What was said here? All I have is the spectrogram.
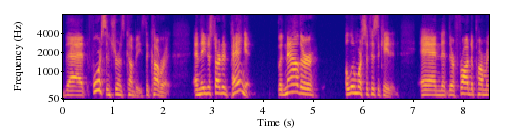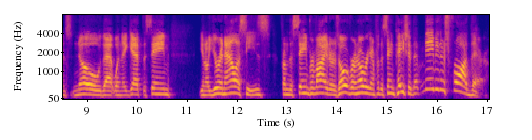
that forced insurance companies to cover it. And they just started paying it. But now they're a little more sophisticated. And their fraud departments know that when they get the same, you know, urinalyses from the same providers over and over again for the same patient, that maybe there's fraud there.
